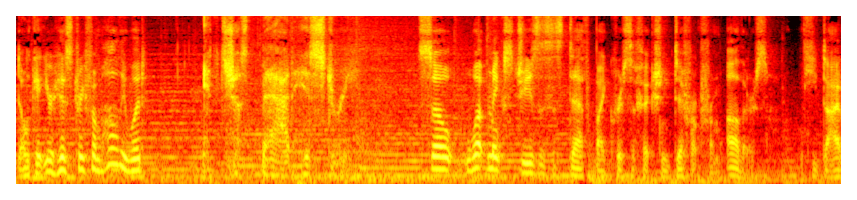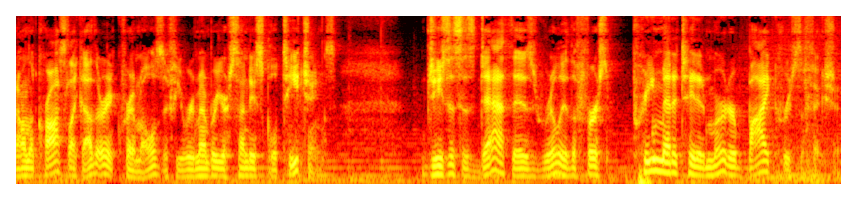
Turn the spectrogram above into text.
don't get your history from Hollywood. It's just bad history. So, what makes Jesus' death by crucifixion different from others? He died on the cross like other criminals, if you remember your Sunday school teachings. Jesus' death is really the first premeditated murder by crucifixion.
